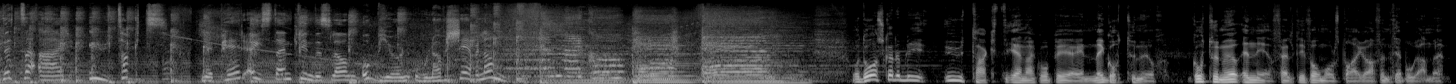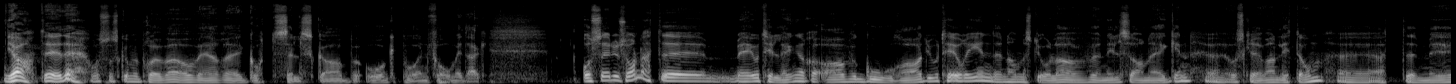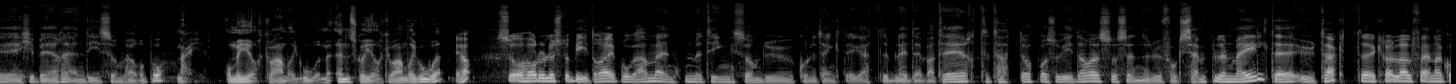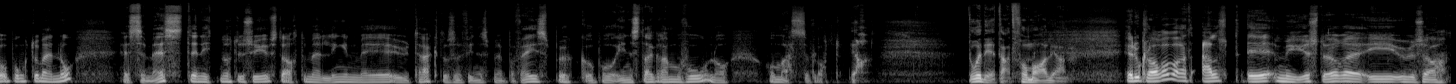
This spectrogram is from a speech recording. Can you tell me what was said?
Dette er Utakt med Per Øystein Kvindesland og Bjørn Olav Skjæveland. Og da skal det bli utakt i NRK P1 med godt humør. Godt humør er nedfelt i formålsparagrafen til programmet. Ja, det er det. Og så skal vi prøve å være godt selskap òg på en formiddag. Og så er det jo sånn at eh, vi er jo tilhengere av godradioteorien. Den har vi stjålet av Nils Arne Eggen eh, og skrevet han litt om. Eh, at eh, vi er ikke bedre enn de som hører på. Nei, og vi gjør hverandre gode. Vi ønsker å gjøre hverandre gode. Ja. Så har du lyst til å bidra i programmet, enten med ting som du kunne tenkt deg at det ble debattert, tatt opp osv., så, videre, så sender du f.eks. en mail til utakt, krøllalfa.nrk.no. SMS til 1987 starter meldingen med utakt, og så finnes vi på Facebook og på Instagramofon og, og masse flott. Ja. Da er det tatt formalian. Er du klar over at alt er mye større i USA?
